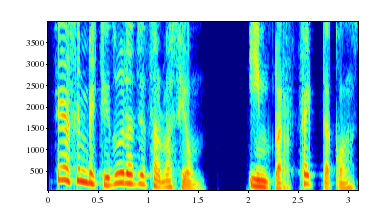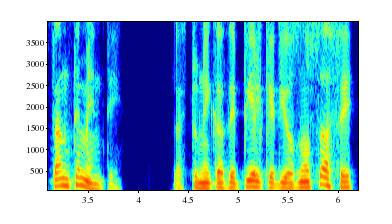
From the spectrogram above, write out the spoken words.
se hacen vestiduras de salvación, imperfecta constantemente. Las túnicas de piel que Dios nos hace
